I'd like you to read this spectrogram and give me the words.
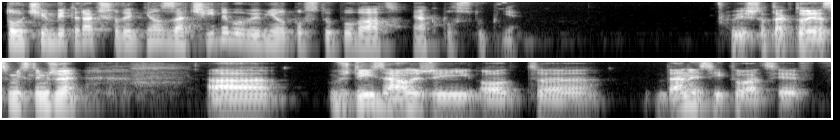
to, čím by teda člověk měl začít, nebo by měl postupovat nějak postupně? Vieš to takto, ja si myslím, že a vždy záleží od uh, danej situácie v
